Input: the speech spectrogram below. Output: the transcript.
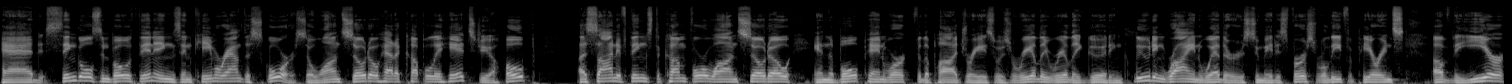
Had singles in both innings and came around to score. So Juan Soto had a couple of hits. Do you hope a sign of things to come for Juan Soto, and the bullpen work for the Padres was really, really good, including Ryan Weathers, who made his first relief appearance of the year.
